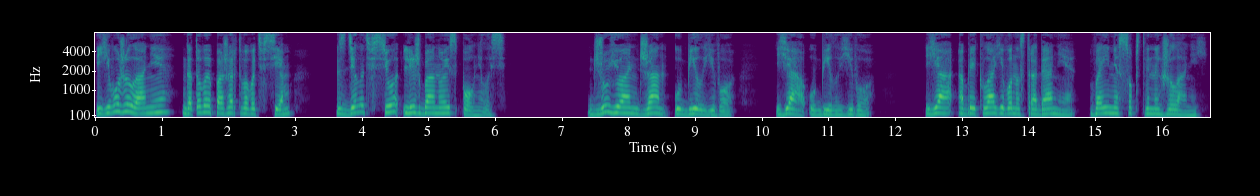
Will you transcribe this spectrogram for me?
и его желание, готовое пожертвовать всем, сделать все, лишь бы оно исполнилось. Джу Юаньджан убил его, я убила его. Я обрекла его на страдания во имя собственных желаний.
